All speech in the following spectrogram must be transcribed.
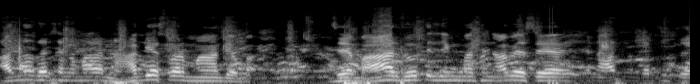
આજના દર્શન અમારા નાગેશ્વર મહાદેવ જે બાર જ્યોતિર્લિંગમાંથી આવે છે એના છે.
